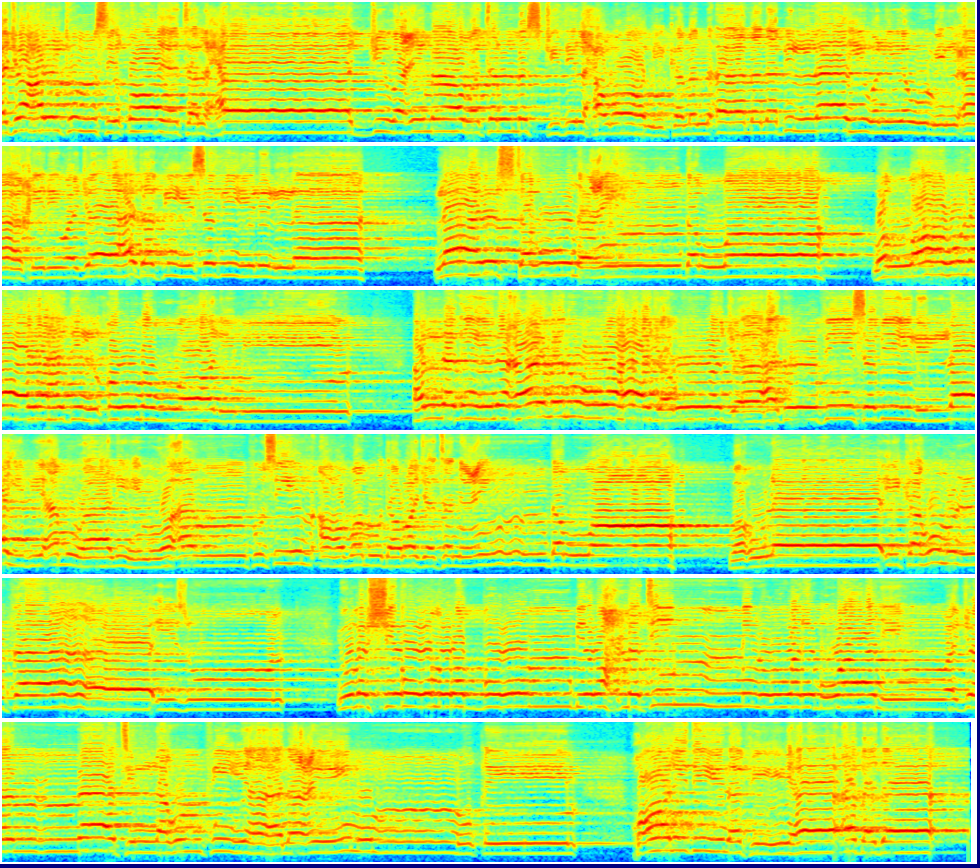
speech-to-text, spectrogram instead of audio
أجعلتم سقاية الحاج وعمارة المسجد الحرام كمن آمن بالله واليوم الآخر وجاهد في سبيل الله لا يستوون عند الله والله لا يهدي القوم الظالمين الذين آمنوا وهاجروا وجاهدوا في سبيل الله بأموالهم وأنفسهم أعظم درجة عند الله وأولئك هم الفائزون. يبشرهم ربهم برحمة منه ورضوان وجنات لهم فيها نعيم مقيم. خالدين فيها أبدا.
